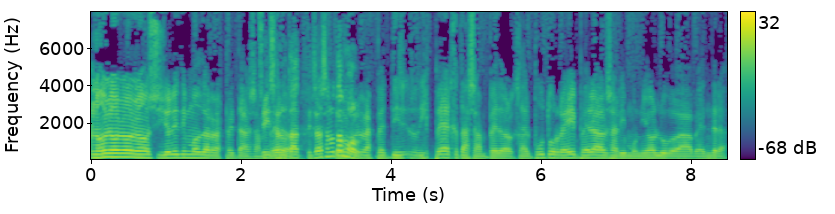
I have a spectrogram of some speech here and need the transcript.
No, no, no, no, si jo li tinc molt de respecte a Sant Sí, Pedro. s'ha notat, fins ara s'ha notat molt. Respecte, respecte a Sant Pedro, que el puto rei Pere el cerimoniós lo va vendre.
